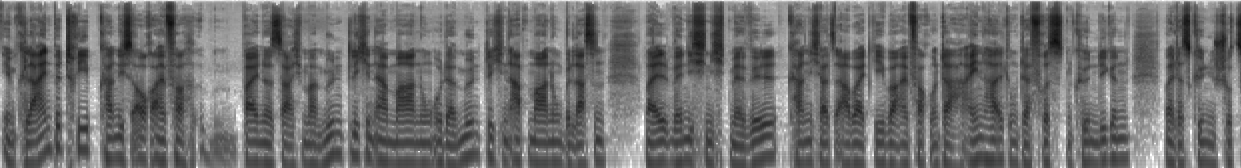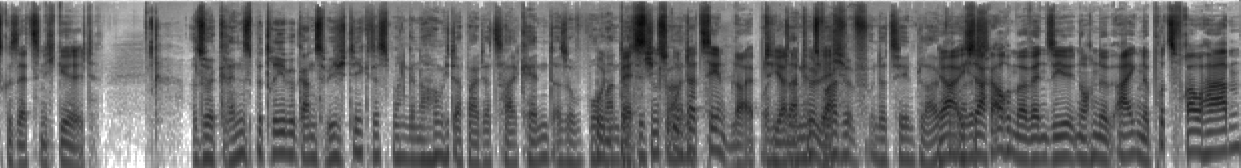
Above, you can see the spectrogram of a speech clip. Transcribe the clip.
Im Kleinbetrieb kann ich es auch einfach bei einer, sag ich mal, mündlichen Ermahnung oder mündlichen Abmahnung belassen, weil wenn ich nicht mehr will, kann ich als Arbeitgeber einfach unter Einhaltung der Fristen kündigen, weil das Kündigungsschutzgesetz nicht gilt. Also Grenzbetriebe ganz wichtig, dass man genau Mitarbeiterzahl kennt, also wo und man bestens unter 10 bleibt. ja, natürlich. unter 10 bleibt. Ja, ich sage auch immer, wenn Sie noch eine eigene Putzfrau haben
